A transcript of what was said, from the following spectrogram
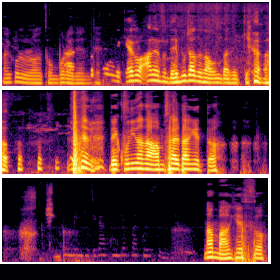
아, 이걸로 돈 벌어야 되는데. 근데 계속 안에서 내부자도 나온다 새끼야. 내 군인 하나 암살당했다. 난 망했어.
